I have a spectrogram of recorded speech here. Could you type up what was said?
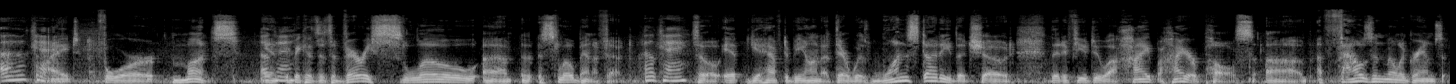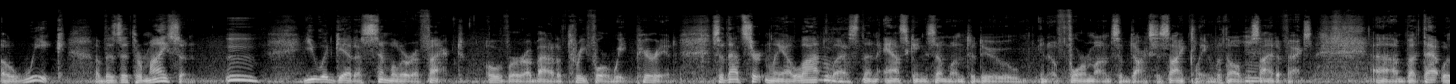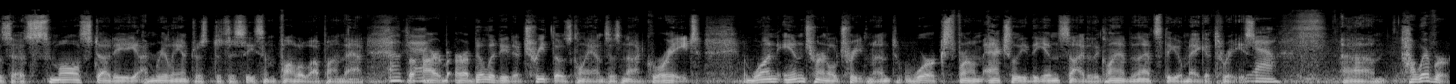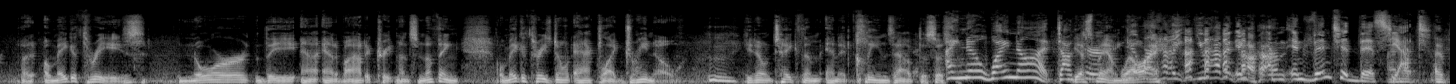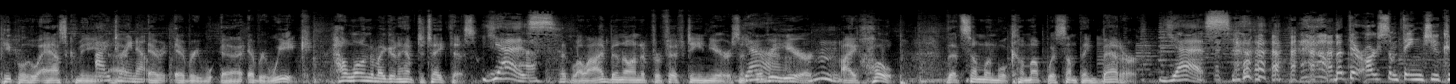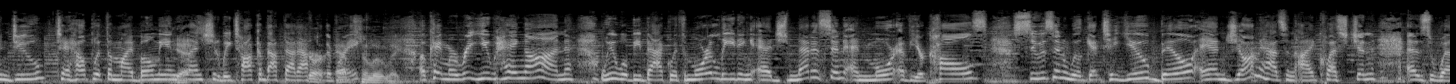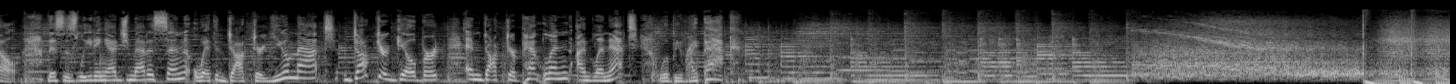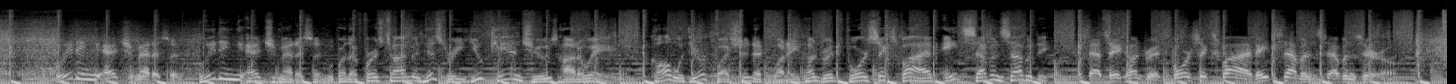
Okay. Right, for months. Okay. And, because it's a very slow, uh, slow benefit. Okay. So it you have to be on it. There was one study that showed that if you do a high, higher pulse, uh, a thousand milligrams a week of azithromycin, mm. you would get a similar effect over about a three, four week period. So that's certainly a lot mm. less than asking someone to do, you know, four months of doxycycline with all the yeah. side effects. Uh, but that was a small study. I'm really interested to see some follow up on that. Okay. But our, our ability to treat those glands is not great. One internal treatment works from actually the inside of the gland, and that's the omega 3s. Yeah. Um, however, uh, omega 3s nor the uh, antibiotic treatments. Nothing, omega 3s don't act like Drano. Mm. You don't take them and it cleans out the system. I know. Why not, Doctor? Yes, ma'am. Well, I, haven't, you haven't um, invented this yet. I have, I have, people who ask me I uh, every uh, every week, how long am I going to have to take this? Yes. Said, well, I've been on it for 15 years, and yeah. every year mm. I hope that someone will come up with something better. Yes. but there are some things you can do to help with the meibomian yes. gland. Should we talk about that after sure, the break? Absolutely. Okay, Marie, you hang on. We will be back with more leading edge medicine and more of your calls. Susan, we'll get to you. Bill and John has an eye question as well. This is Leading Edge Medicine with Dr. Umat, Dr. Gilbert, and Dr. Pentland. I'm Lynette. We'll be right back. Leading Edge Medicine. Leading Edge Medicine. For the first time in history, you can choose how to age. Call with your question at 1 800 465 8770. That's 800 465 8770.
